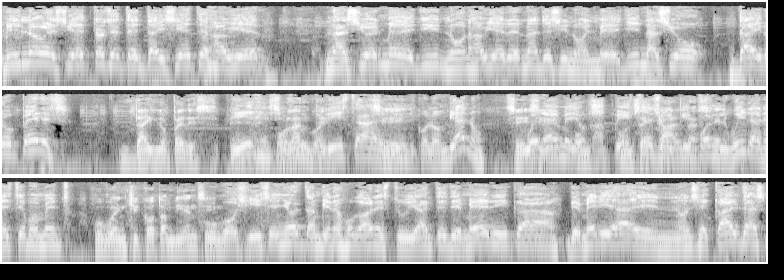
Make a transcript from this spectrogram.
1977, Javier nació en Medellín, no Javier Hernández, sino en Medellín nació Dairon Pérez. Dairo Pérez, eh, es volante. futbolista Sí. el colombiano. Sí, Juega sí, de mediocampista en su equipo en el Huila en este momento. Jugó en Chico también, sí. Jugó, sí, señor. También ha jugado en Estudiantes de América, de Mérida, en Once Caldas.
